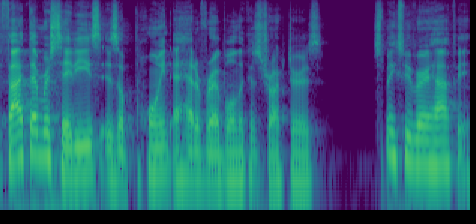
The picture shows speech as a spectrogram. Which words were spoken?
the fact that Mercedes is a point ahead of Red Bull in the constructors just makes me very happy.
